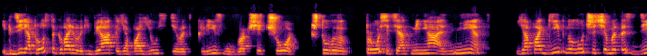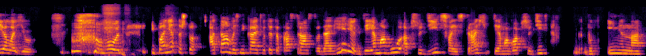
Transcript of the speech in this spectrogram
и где я просто говорила, ребята, я боюсь делать клизму, вообще что? Что вы просите от меня? Нет, я погибну лучше, чем это сделаю. Вот. И понятно, что а там возникает вот это пространство доверия, где я могу обсудить свои страхи, где я могу обсудить вот именно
